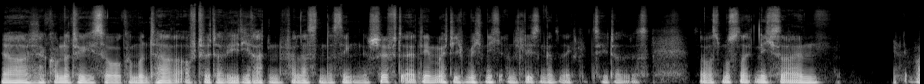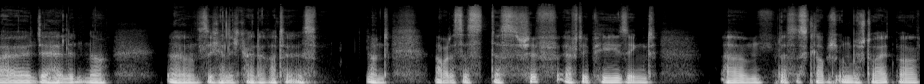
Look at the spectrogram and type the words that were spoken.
ja, da kommen natürlich so Kommentare auf Twitter wie die Ratten verlassen das sinkende Schiff. Äh, dem möchte ich mich nicht anschließen, ganz explizit. Also das sowas muss nicht sein, weil der Herr Lindner äh, sicherlich keine Ratte ist. Und aber dass das, das Schiff FDP sinkt, ähm, das ist, glaube ich, unbestreitbar.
